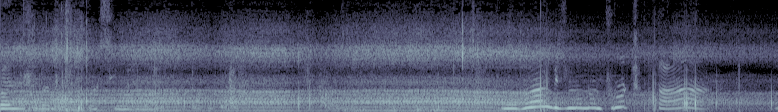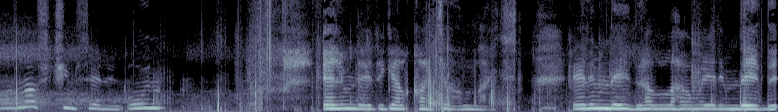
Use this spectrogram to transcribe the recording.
Ben şurada basayım. Oha bizim adam pro çıktı ha. Ağzına sıçayım senin. Oyun... Elimdeydi gel kanka Allah için. Elimdeydi Allah'ım elimdeydi.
